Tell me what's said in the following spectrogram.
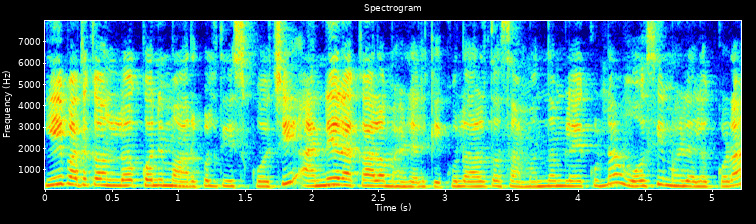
ఈ పథకంలో కొన్ని మార్పులు తీసుకొచ్చి అన్ని రకాల మహిళలకి కులాలతో సంబంధం లేకుండా ఓసీ మహిళలకు కూడా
